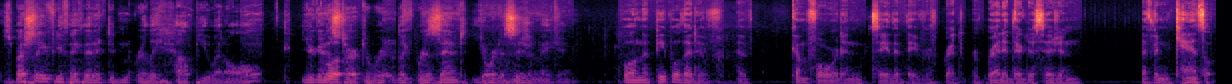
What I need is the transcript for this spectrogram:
Especially if you think that it didn't really help you at all, you're gonna Well- start to re- like resent your decision making. Well, and the people that have, have come forward and say that they've regret, regretted their decision have been canceled.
